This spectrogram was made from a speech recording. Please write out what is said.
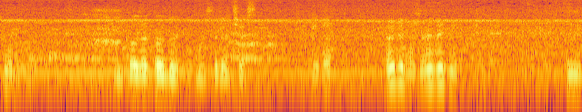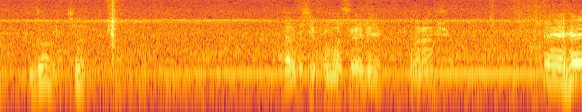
tururile. Din cauza căldurii, cum se răcesc. Păi da. Uite cum se vede aici. Da, ce? Dar uite ce frumos se vede orașul. He, he.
